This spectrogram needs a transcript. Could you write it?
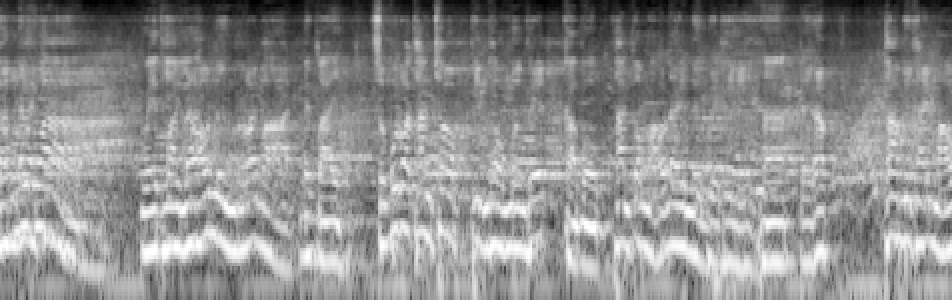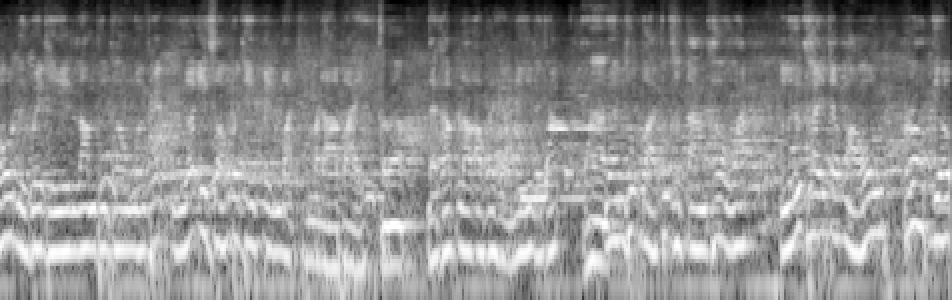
กันสมมได้ติว่าแค่เวทีบัตรเหละมาหนึ่งร้อยบาท หนึ่งใบสมมุติว่าท่านชอบพินทองเมืองเพชร ครับผม ท่านก็เหมาได้หนึ่งเวทีฮะนะครับ ถ้ามีใครเหมาหนึ่งเวทีลำพินทองเมืองเพชรเหลืออีกสองเวทีเป็นบัตรธรรมดาไปครับ นะครับ เราเอากันอย่างนี้นะครับ ฮะ เงินทุกบาททุกสตางค์เข้าวัด หรือใครจะเหมารอบเดียว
